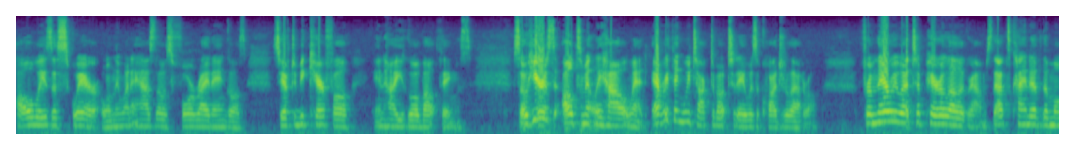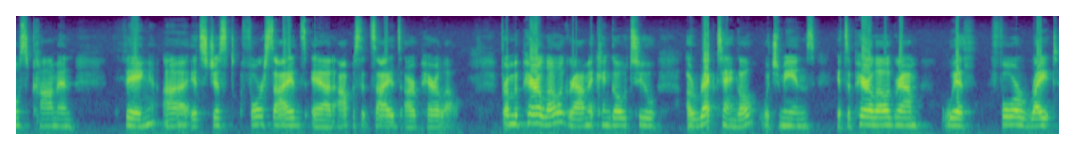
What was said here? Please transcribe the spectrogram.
always a square, only when it has those four right angles. So you have to be careful in how you go about things. So here's ultimately how it went. Everything we talked about today was a quadrilateral. From there, we went to parallelograms. That's kind of the most common thing. Uh, it's just four sides and opposite sides are parallel. From a parallelogram, it can go to a rectangle, which means it's a parallelogram with four right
